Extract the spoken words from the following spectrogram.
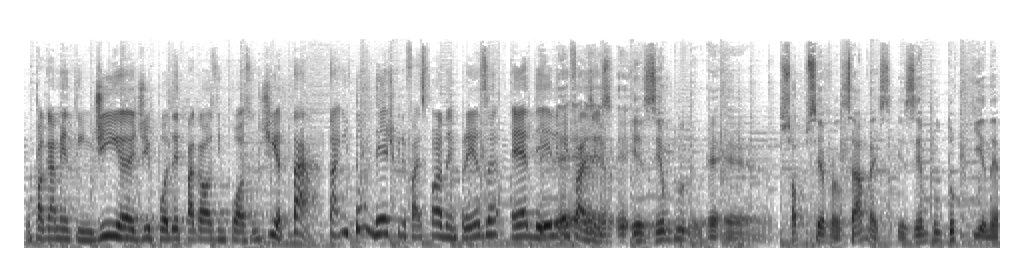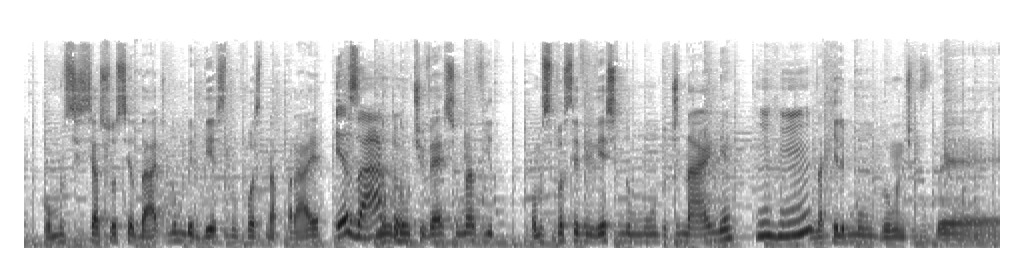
o pagamento em dia, de poder pagar os impostos em dia? Tá, tá. Então deixa o que ele faz fora da empresa, é dele que faz é, isso. é, exemplo, é, é, só pra você avançar, mas exemplo do que, né? Como se, se a sociedade não bebesse, não fosse na praia, não, Exato. não tivesse uma vida. Como se você vivesse no mundo de Nárnia, Uhum. naquele mundo onde é,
